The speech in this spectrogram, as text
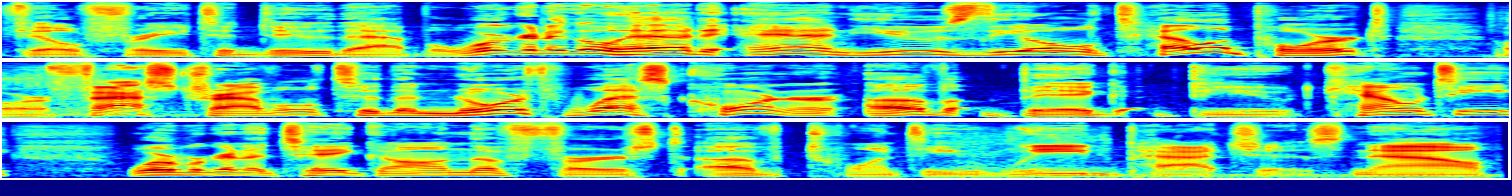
feel free to do that. But we're going to go ahead and use the old teleport or fast travel to the northwest corner of Big Butte County, where we're going to take on the first of 20 weed patches. Now,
